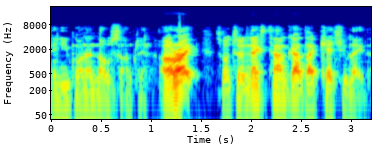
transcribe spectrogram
and you want to know something. All right. So until next time, guys, I'll catch you later.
